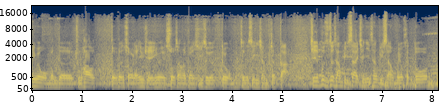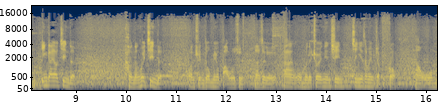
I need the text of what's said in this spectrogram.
因为我们的主号得分手梁玉杰因为受伤的关系，这个对我们真的是影响比较大。其实不止这场比赛，前几场比赛我们有很多应该要进的，可能会进的。完全都没有把握住，那这个当然我们的球员年轻，经验上面比较不够，然后我们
